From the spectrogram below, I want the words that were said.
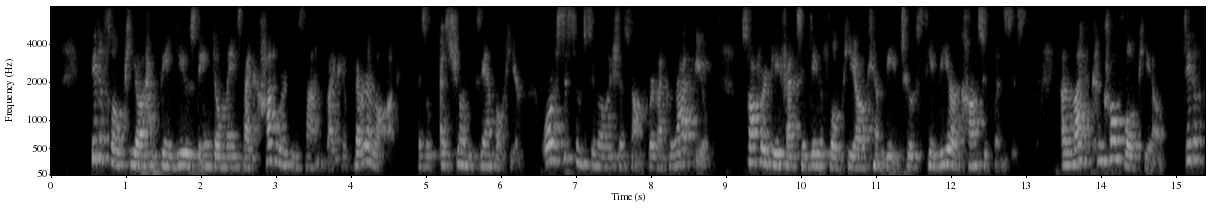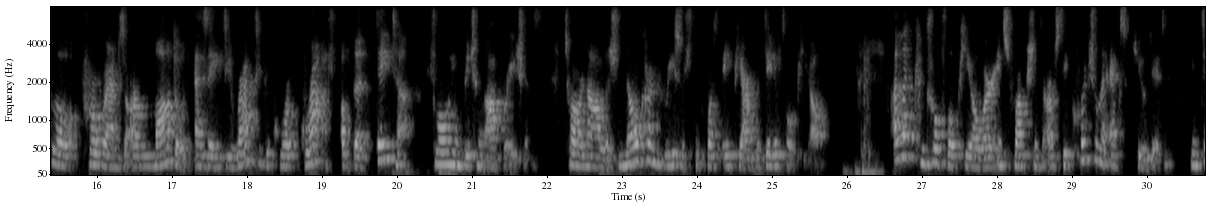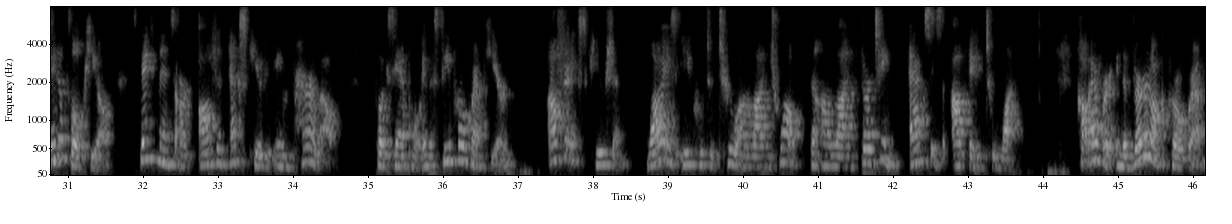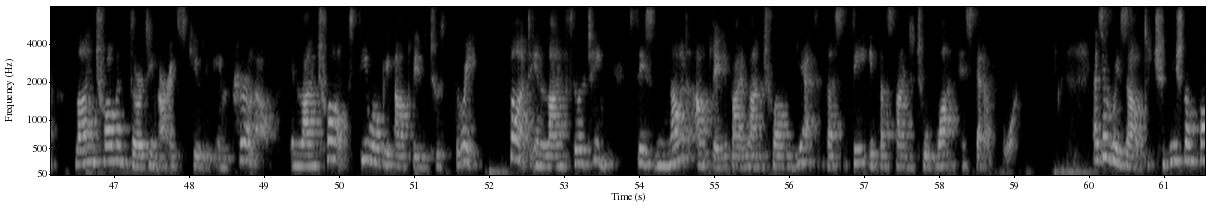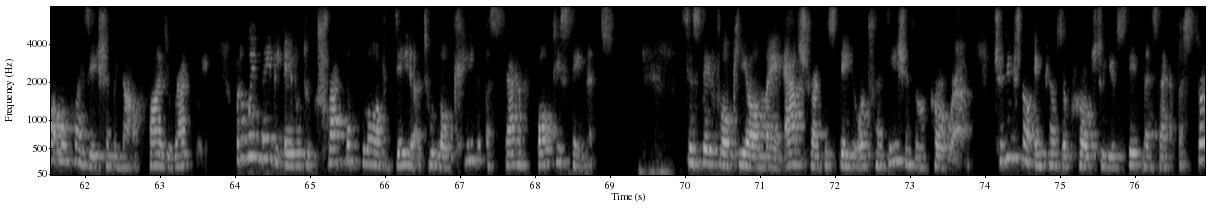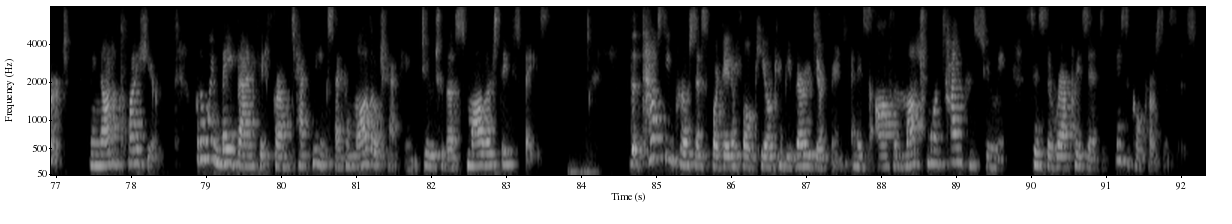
Data flow PL have been used in domains like hardware design, like Verilog, as, as shown example here, or system simulation software like LabVIEW. Software defects in data flow PL can lead to severe consequences. Unlike control flow PL, data flow programs are modeled as a directed graph of the data flowing between operations. To our knowledge, no current research supports APR for data flow PL. Unlike control flow PL, where instructions are sequentially executed, in data flow PL, statements are often executed in parallel. For example, in the C program here, after execution, y is equal to 2 on line 12, then on line 13, x is updated to 1. However, in the Verilog program, line 12 and 13 are executed in parallel. In line 12, C will be updated to 3, but in line 13, C is not updated by line 12 yet, thus D is assigned to 1 instead of 4. As a result, traditional fault localization may not apply directly, but we may be able to track the flow of data to locate a set of faulty statements. Since state flow PL may abstract the state or transitions of a program, traditional APR's approach to use statements like assert may not apply here, but we may benefit from techniques like model checking due to the smaller state space. The testing process for Dataflow PL can be very different and is often much more time consuming since it represents physical processes.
